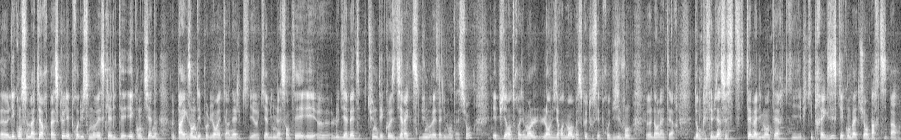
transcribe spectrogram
les consommateurs, parce que les produits sont de mauvaise qualité et contiennent euh, par exemple des polluants éternels qui, euh, abîment la santé et euh, le diabète est une des causes directes d'une mauvaise alimentation. Et puis en troisièmement l'environnement parce que tous ces produits vont dans la terre. Donc c'est bien ce système alimentaire qui, préexiste, qui est combattu en partie par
